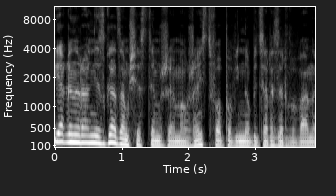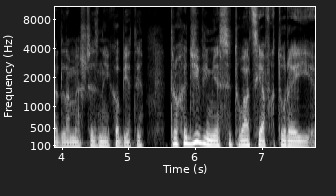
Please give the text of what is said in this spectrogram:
Ja generalnie zgadzam się z tym, że małżeństwo powinno być zarezerwowane dla mężczyzny i kobiety. Trochę dziwi mnie sytuacja, w której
